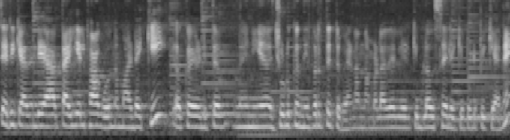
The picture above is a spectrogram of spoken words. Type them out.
ശരിക്കും അതിന്റെ ആ തയ്യൽ ഭാഗം ഒന്ന് മടക്കി ഒക്കെ എടുത്ത് ചുളുക്ക് നിവർത്തിട്ട് വേണം നമ്മൾ അതിലേക്ക് ബ്ലൗസിലേക്ക് പിടിപ്പിക്കാനേ.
